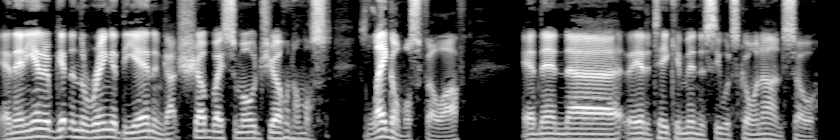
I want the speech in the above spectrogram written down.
and then he ended up getting in the ring at the end and got shoved by Samoa Joe and almost his leg almost fell off and then uh, they had to take him in to see what's going on so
